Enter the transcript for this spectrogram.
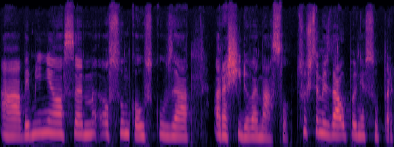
a vyměnila jsem 8 kousků za arašídové máslo, což se mi zdá úplně super.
